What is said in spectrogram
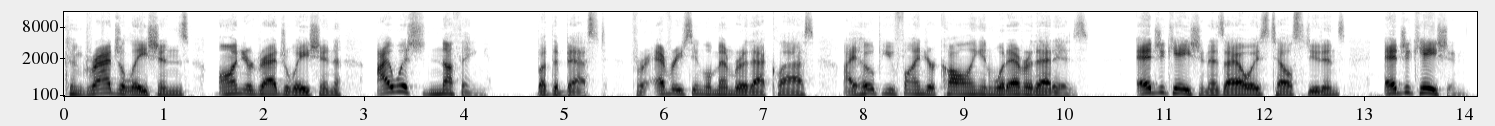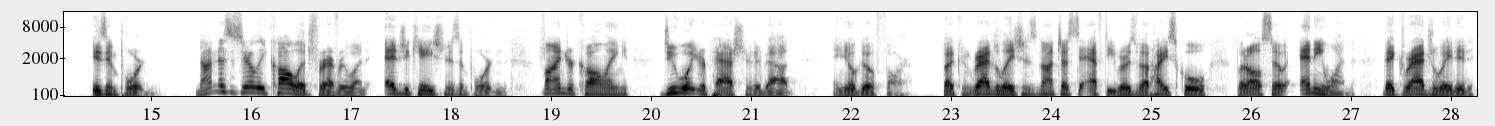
Congratulations on your graduation. I wish nothing but the best for every single member of that class. I hope you find your calling in whatever that is. Education, as I always tell students, education is important. Not necessarily college for everyone. Education is important. Find your calling, do what you're passionate about, and you'll go far. But congratulations, not just to FD Roosevelt High School, but also anyone that graduated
